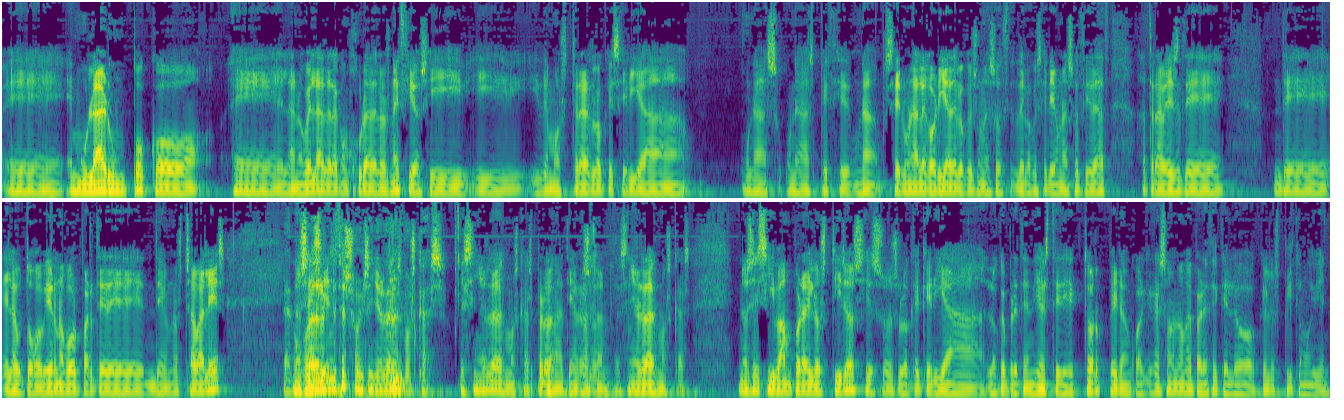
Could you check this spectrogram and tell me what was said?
eh, emular un poco eh, la novela de la conjura de los necios y, demostrar lo que sería una, una especie una, ser una alegoría de lo que es una de lo que sería una sociedad a través de, de el autogobierno por parte de unos chavales ¿La No sé de si los es- necios o el señor de las moscas? el señor de las moscas, perdona, tienes razón. El señor de las moscas. No sé si van por ahí los tiros, si eso es lo que quería, lo que pretendía este director, pero en cualquier caso no me parece que lo, que lo explique muy bien.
